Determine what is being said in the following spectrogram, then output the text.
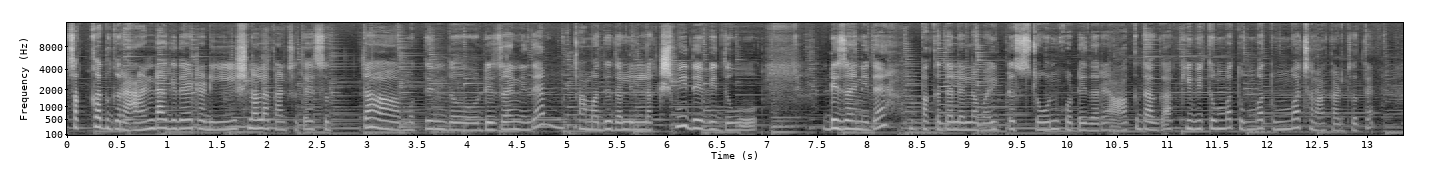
ಸಖತ್ ಗ್ರ್ಯಾಂಡ್ ಆಗಿದೆ ಟ್ರೆಡಿಷ್ನಲ್ ಆಗಿ ಕಾಣಿಸುತ್ತೆ. ಸುತ್ತ ಮುತ್ತಿಂದು ಡಿಸೈನ್ ಇದೆ. ಆ ಮಧ್ಯದಲ್ಲಿ ಲಕ್ಷ್ಮೀ ದೇವಿದು ಡಿಸೈನ್ ಇದೆ. ಪಕ್ಕದಲ್ಲೆಲ್ಲ ವೈಟ್ ಸ್ಟೋನ್ ಕೊಟ್ಟಿದ್ದಾರೆ. ಹಾಕಿದಾಗ ಕಿವಿ ತುಂಬ ತುಂಬ ತುಂಬ ಚೆನ್ನಾಗಿ ಕಾಣಿಸುತ್ತೆ.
